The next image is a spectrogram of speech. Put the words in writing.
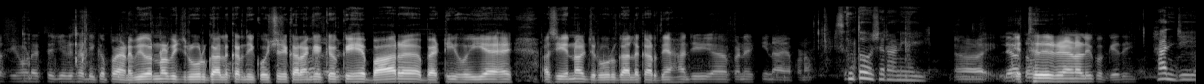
ਅਸੀਂ ਹੁਣ ਇੱਥੇ ਜਿਹੜੀ ਸਾਡੀ ਇੱਕ ਭੈਣ ਵੀ ਉਹਨਾਂ ਨਾਲ ਵੀ ਜ਼ਰੂਰ ਗੱਲ ਕਰਨ ਦੀ ਕੋਸ਼ਿਸ਼ ਕਰਾਂਗੇ, ਕਿਉਂਕਿ ਇਹ ਬਾਹਰ ਬੈਠੀ ਹੋਈ ਹੈ ਇਹ। ਅਸੀਂ ਇਹਨਾਂ ਨਾਲ ਜ਼ਰੂਰ ਗੱਲ ਕਰਦੇ ਹਾਂ। ਹਾਂਜੀ, ਅਹ ਭੈਣੇ, ਕੀ ਨਾਂ ਹੈ ਆਪਣਾ? ਸੰਤੋਸ਼ ਰਾਣੀ ਆ ਜੀ। ਅਹ ਇੱਥੇ ਦੇ ਰਹਿਣ ਵਾਲੇ ਘੱਗੇ ਦੇ? ਹਾਂਜੀ।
